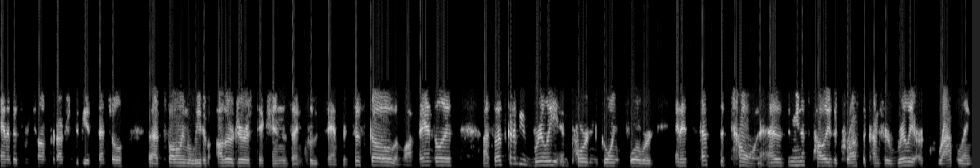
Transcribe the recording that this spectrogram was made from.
cannabis retail and production to be essential. That's following the lead of other jurisdictions that include San Francisco and Los Angeles. Uh, so that's going to be really important going forward. and it sets the tone as municipalities across the country really are grappling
